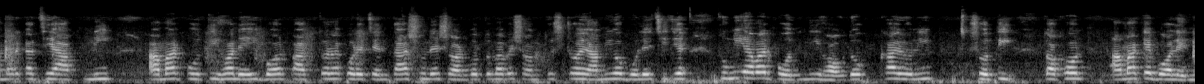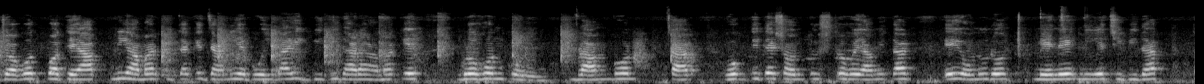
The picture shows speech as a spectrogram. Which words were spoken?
আমার কাছে আপনি আমার পতি হন এই বর প্রার্থনা করেছেন। তা শুনে সর্বতভাবে সন্তুষ্ট হয়ে আমিও বলেছি যে, তুমি আমার পত্নী হও দক্ষায়নী সতী। তখন আমাকে বলেন জগৎপথে আপনি আমার পিতাকে জানিয়ে বৈবাহিক বিধি দ্বারা আমাকে গ্রহণ করুন। ব্রাহ্মণ তার ভক্তিতে সন্তুষ্ট হয়ে আমি তার এই অনুরোধ মেনে নিয়েছি। বিধাত্ত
